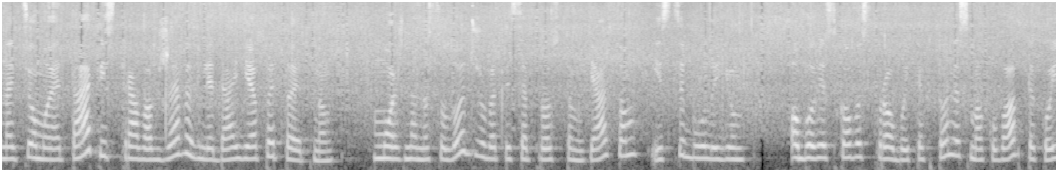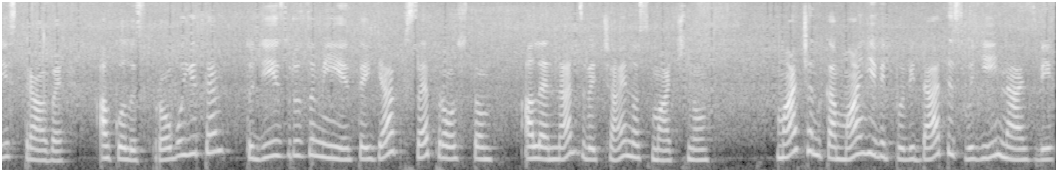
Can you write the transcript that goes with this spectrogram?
На цьому етапі страва вже виглядає апетитно. Можна насолоджуватися просто м'ясом із цибулею. Обов'язково спробуйте, хто не смакував такої страви. А коли спробуєте, тоді і зрозумієте, як все просто, але надзвичайно смачно. Мачанка має відповідати своїй назві.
